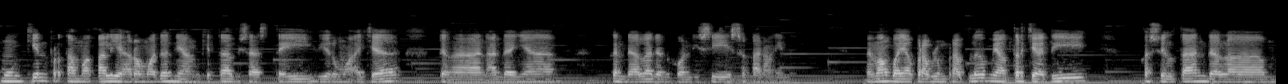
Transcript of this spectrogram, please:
mungkin pertama kali ya Ramadan yang kita bisa stay di rumah aja dengan adanya kendala dan kondisi sekarang ini. Memang banyak problem-problem yang terjadi kesulitan dalam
